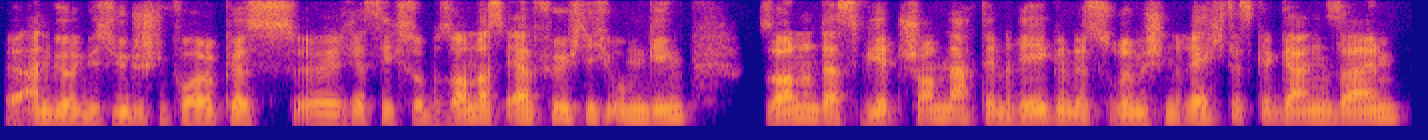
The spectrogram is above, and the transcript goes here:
äh, Angehörigen des jüdischen Volkes äh, jetzt nicht so besonders ehrfürchtig umging, sondern das wird schon nach den Regeln des römischen Rechtes gegangen sein.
